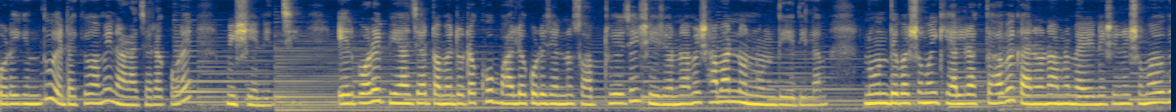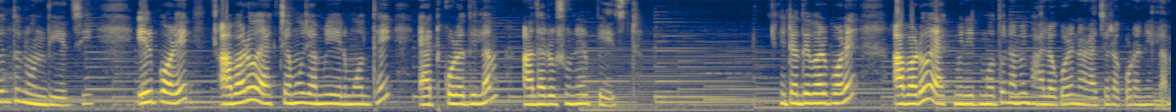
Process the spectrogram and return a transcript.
করে কিন্তু এটাকেও আমি নাড়াচাড়া করে মিশিয়ে নিচ্ছি। এরপরে পেঁয়াজ আর টমেটোটা খুব ভালো করে যেন সফট হয়ে যায়, সেই জন্য আমি সামান্য নুন দিয়ে দিলাম। নুন দেবার সময় খেয়াল রাখতে হবে, কেননা আমরা ম্যারিনেশনের সময়ও কিন্তু নুন দিয়েছি। এরপরে আবারও এক চামচ আমি এর মধ্যেই অ্যাড করে দিলাম আদা রসুনের পেস্ট এটা দেওয়ার পরে আবারও এক মিনিট মতন আমি ভালো করে নাড়াচাড়া করে নিলাম।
